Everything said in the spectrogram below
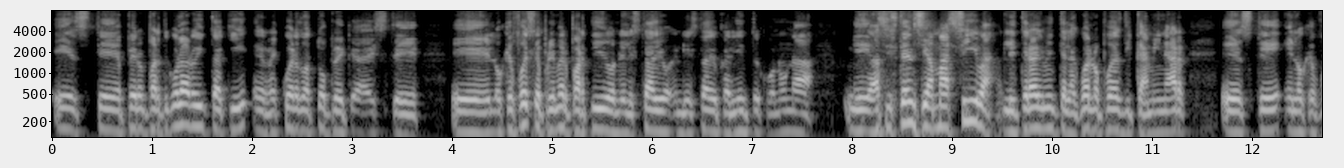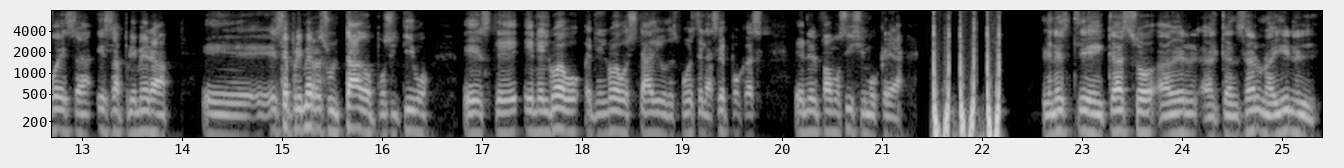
este, pero en particular ahorita aquí eh, recuerdo a tope este, eh, lo que fue ese primer partido en el estadio, en el estadio caliente con una asistencia masiva, literalmente la cual no puedes ni caminar este, en lo que fue esa, esa primera, ese primer resultado positivo este, en, el nuevo, en el nuevo estadio después de las épocas en el famosísimo CREA. En este caso, a ver, alcanzaron ahí en el,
